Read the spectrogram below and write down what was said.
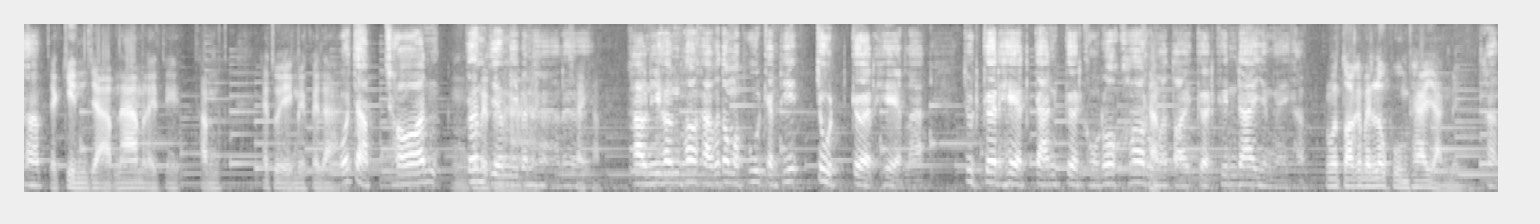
ครับ จะกินจะอาบน้ำอะไรนี่ทำให้ตัวเองไม่ค่อยได้ โอ้จับช้อนอืมก็เป็นจะมีปัญหาเลย ใช่ครับ คราวนี้ครับคุณพ่อครับก็ต้องมาพูดกันที่จุดเกิดเหตุละ จุดเกิดเหตุการเกิดของโรคข้อรูมาตอยด์เกิดขึ้นได้ยังไงครับรูมาตอยด์ก็เป็นโรคภูมิแพ้อย่างหนึ่งครับ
